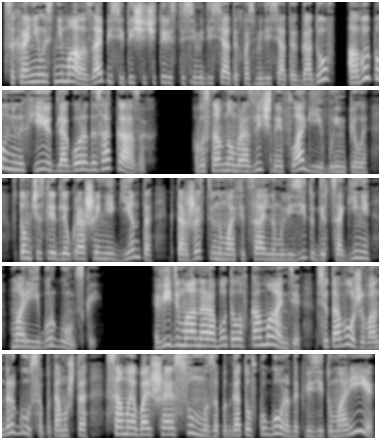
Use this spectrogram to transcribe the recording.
Сохранилось немало записей 1470-80-х годов о выполненных ею для города заказах. В основном различные флаги и вымпелы, в том числе для украшения Гента к торжественному официальному визиту герцогини Марии Бургундской. Видимо, она работала в команде все того же Вандергуса, потому что самая большая сумма за подготовку города к визиту Марии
